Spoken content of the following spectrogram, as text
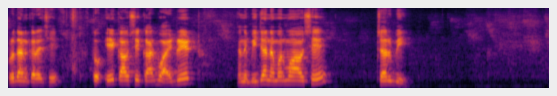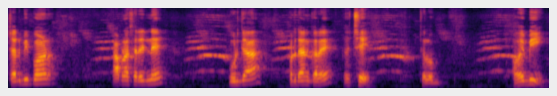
પ્રદાન કરે છે? તો એક આવશે કાર્બોહાઈડ્રેટ અને બીજા નંબરમાં આવશે ચરબી. ચરબી પણ આપણા શરીરને ઊર્જા પ્રદાન કરે છે. ચલો, હવે બી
